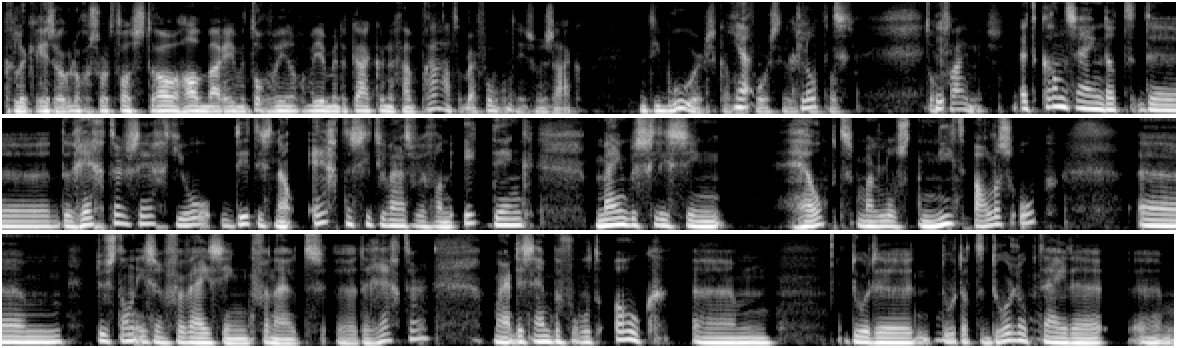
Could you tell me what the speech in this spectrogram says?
gelukkig is er ook nog een soort van strohalm waarin we toch weer, weer met elkaar kunnen gaan praten. Bijvoorbeeld in zo'n zaak met die broers. Kan ik ja, me voorstellen klopt. dat dat toch dus fijn is. Het kan zijn dat de, de rechter zegt, joh, dit is nou echt een situatie waarvan ik denk, mijn beslissing helpt, maar lost niet alles op. Um, dus dan is er een verwijzing vanuit uh, de rechter. Maar er zijn bijvoorbeeld ook um, door de, doordat de doorlooptijden um,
